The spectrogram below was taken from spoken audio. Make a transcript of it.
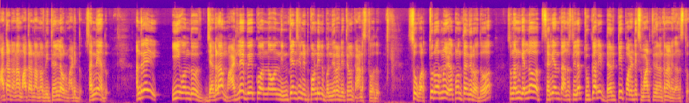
ಮಾತಾಡೋಣ ಮಾತಾಡೋಣ ಅನ್ನೋ ರೀತಿಯಲ್ಲಿ ಅವ್ರು ಮಾಡಿದ್ದು. ಸನ್ನೆ ಅದು. ಅಂದರೆ ಈ ಒಂದು ಜಗಳ ಮಾಡಲೇಬೇಕು ಅನ್ನೋ ಒಂದು ಇಂಟೆನ್ಷನ್ ಇಟ್ಕೊಂಡು ಇಲ್ಲಿ ಬಂದಿರೋ ರೀತಿಯಲ್ಲಿ ಕಾಣಿಸ್ತೋದು ಸೊ ವರ್ತೂರವ್ರನ್ನೂ ಹೇಳ್ಕೊಂಡು ತಂದಿರೋದು ಸೊ ನನಗೆಲ್ಲೋ ಸರಿ ಅಂತ ಅನಿಸ್ಲಿಲ್ಲ, ತುಕಾಲಿ ಡರ್ಟಿ ಪಾಲಿಟಿಕ್ಸ್ ಮಾಡ್ತಿದ್ದಾನೆ ಅಂತ ನನಗೆ ಅನಿಸ್ತು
